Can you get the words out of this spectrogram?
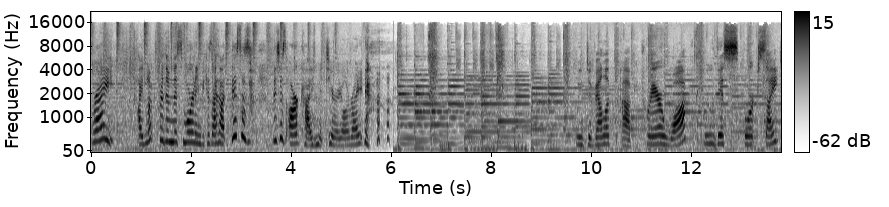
Right. I looked for them this morning because I thought this is this is archive material, right? We've developed a prayer walk through this Forks site.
